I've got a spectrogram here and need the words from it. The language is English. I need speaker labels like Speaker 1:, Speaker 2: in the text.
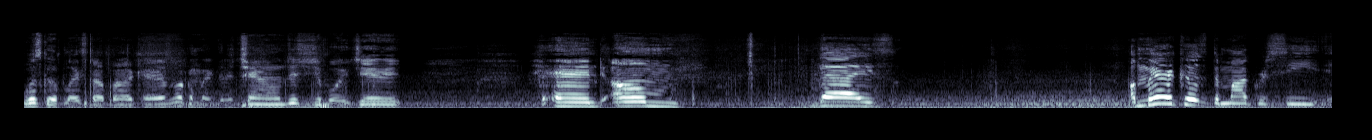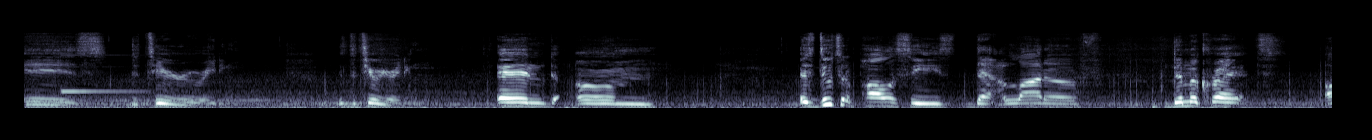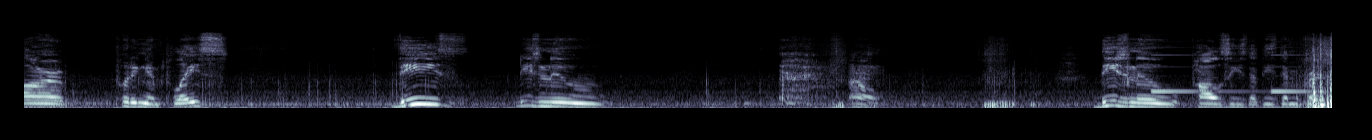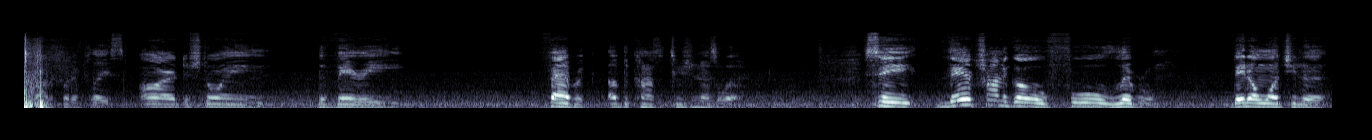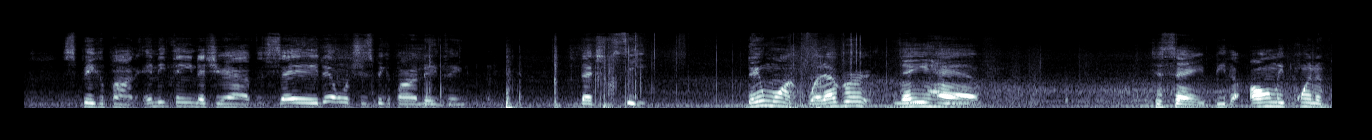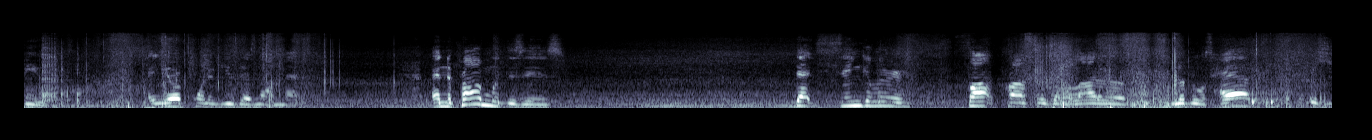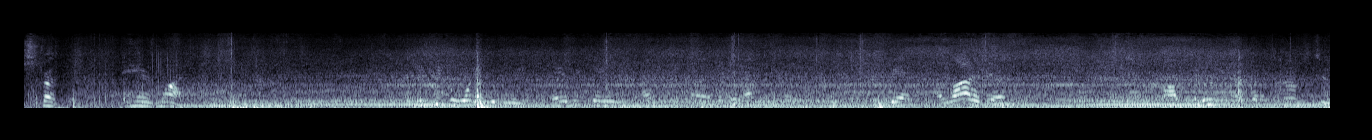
Speaker 1: What's good, Lifestyle Podcast? Welcome back to the channel. This is your boy Jared. And um guys, America's democracy is deteriorating. It's deteriorating. And um it's due to the policies that a lot of Democrats are putting in place these these new oh, these new policies that these Democrats are trying to put in place are destroying the very fabric of the Constitution as well. See, they're trying to go full liberal. They don't want you to speak upon anything that you have to say. They don't want you to speak upon anything that you see they want whatever they have to say be the only point of view, and your point of view does not matter. And the problem with this is that singular thought process that a lot of liberals have is destructive. And here's why. These people want to believe everything under the sun that they have to say. Yet a lot of them are when it comes to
